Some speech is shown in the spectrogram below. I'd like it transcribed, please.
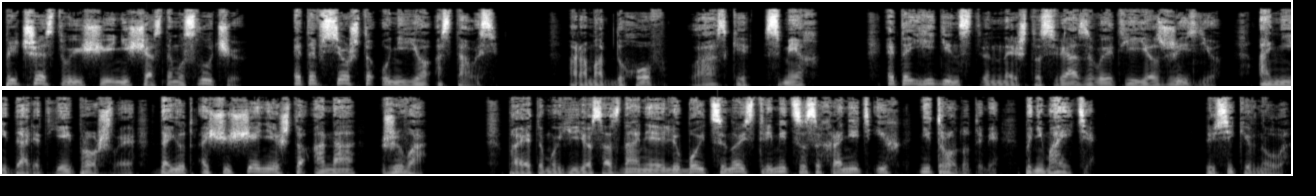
предшествующие несчастному случаю, это все, что у нее осталось. Аромат духов, ласки, смех — это единственное, что связывает ее с жизнью. Они дарят ей прошлое, дают ощущение, что она жива. Поэтому ее сознание любой ценой стремится сохранить их нетронутыми, понимаете? Люси кивнула.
